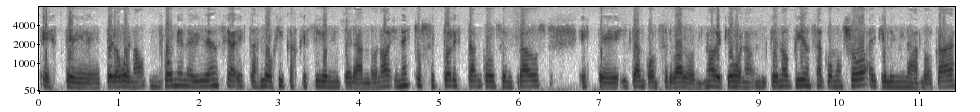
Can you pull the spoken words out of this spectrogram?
este, pero bueno, pone en evidencia estas lógicas que siguen imperando, ¿no? En estos sectores tan concentrados este, y tan conservadores, ¿no? De que, bueno, el que no piensa como yo hay que eliminarlo. Acá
